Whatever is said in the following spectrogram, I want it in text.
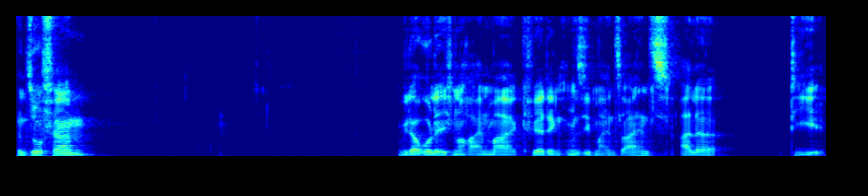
Insofern wiederhole ich noch einmal Querdenken 711. Alle, die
